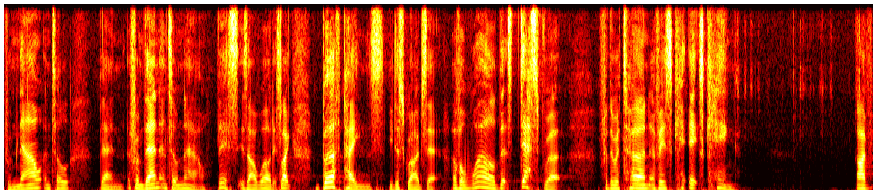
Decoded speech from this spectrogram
From now until then, from then until now, this is our world. It's like birth pains, he describes it, of a world that's desperate for the return of his, its king. I've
